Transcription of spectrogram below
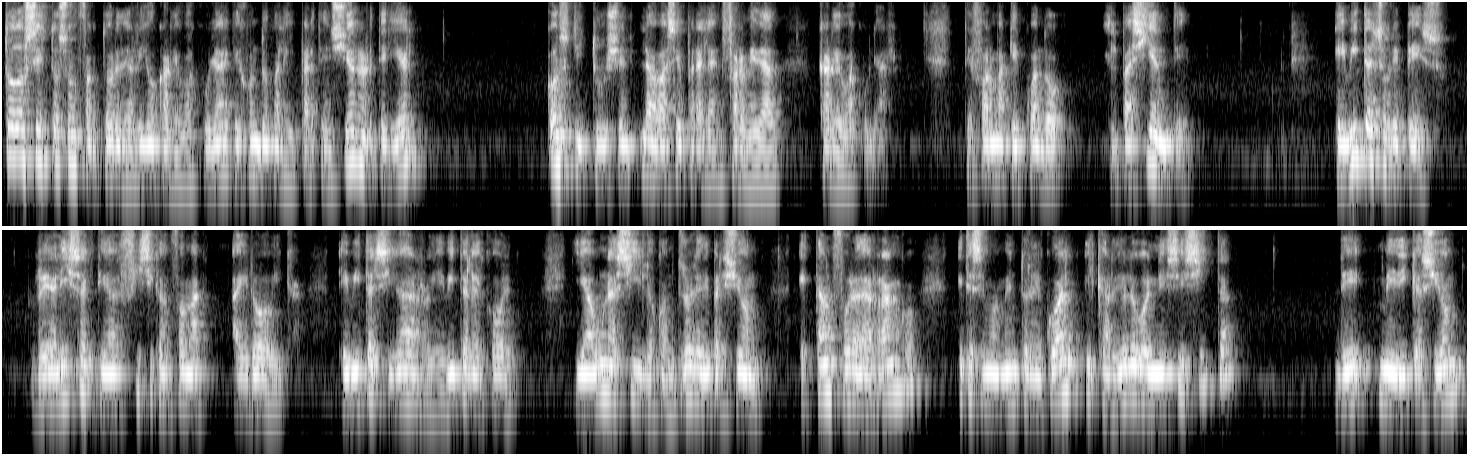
Todos estos son factores de riesgo cardiovascular que junto con la hipertensión arterial constituyen la base para la enfermedad cardiovascular. De forma que cuando el paciente evita el sobrepeso, realiza actividad física en forma aeróbica, evita el cigarro y evita el alcohol, y aún así los controles de presión están fuera de rango, este es el momento en el cual el cardiólogo necesita de medicación,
